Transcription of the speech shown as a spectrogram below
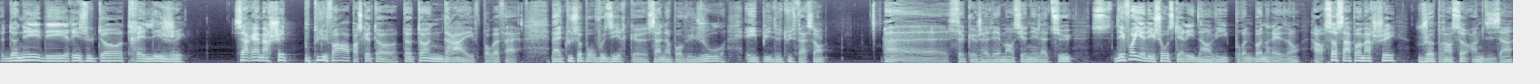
donné des résultats très légers. Ça aurait marché plus fort parce que tu as, une drive pour le faire. Ben, tout ça pour vous dire que ça n'a pas vu le jour. Et puis, de toute façon, euh, ce que j'allais mentionner là-dessus, des fois, il y a des choses qui arrivent dans vie pour une bonne raison. Alors ça, ça n'a pas marché. Je prends ça en me disant,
